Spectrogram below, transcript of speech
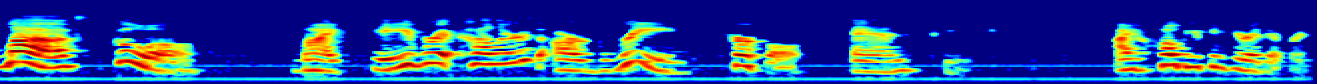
love school. My favorite colors are green, purple, and pink. I hope you can hear a difference.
